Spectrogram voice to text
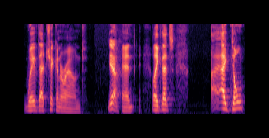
wave that chicken around," yeah. and like that's I, I don't.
